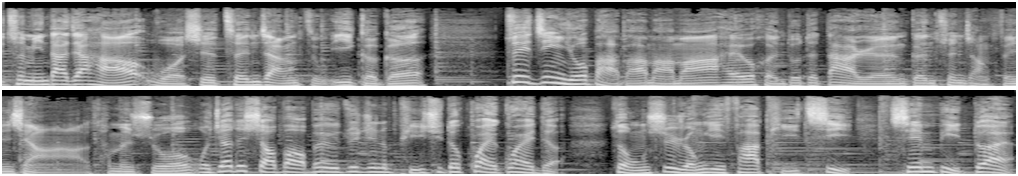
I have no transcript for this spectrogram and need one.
村民，大家好，我是村长祖义哥哥。最近有爸爸妈妈，还有很多的大人跟村长分享啊，他们说我家的小宝贝最近的脾气都怪怪的，总是容易发脾气，铅笔断，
